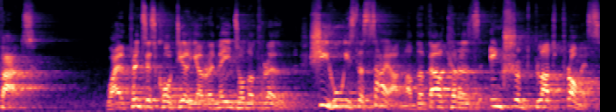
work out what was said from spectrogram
But, while Princess Cordelia remains on the throne, she who is the scion of the Valkyria's ancient blood promise,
